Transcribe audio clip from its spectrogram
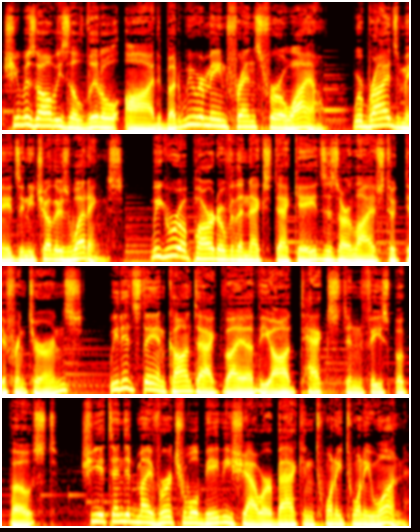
She was always a little odd, but we remained friends for a while. We're bridesmaids in each other's weddings. We grew apart over the next decades as our lives took different turns. We did stay in contact via the odd text and Facebook post. She attended my virtual baby shower back in 2021.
